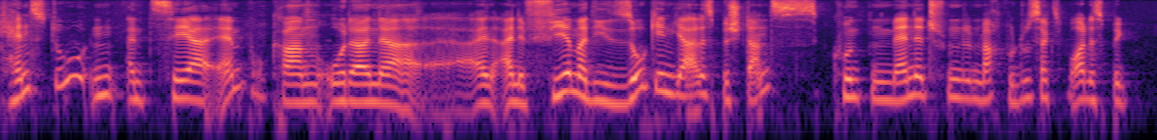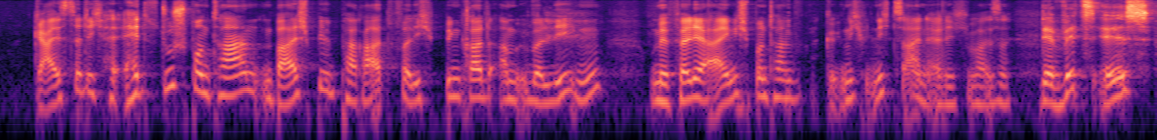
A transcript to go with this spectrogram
kennst du ein, ein CRM-Programm oder eine, eine Firma, die so geniales Bestandskundenmanagement macht, wo du sagst, boah, das begeistert dich? Hättest du spontan ein Beispiel parat? Weil ich bin gerade am Überlegen und mir fällt ja eigentlich spontan nicht, nichts ein, ehrlicherweise. Der Witz ist,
